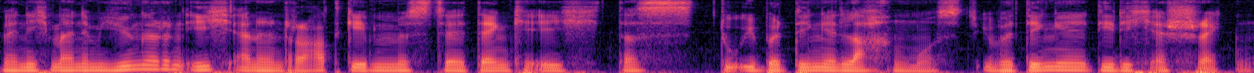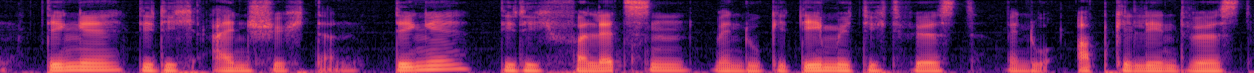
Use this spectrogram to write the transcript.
Wenn ich meinem jüngeren Ich einen Rat geben müsste, denke ich, dass du über Dinge lachen musst, über Dinge, die dich erschrecken, Dinge, die dich einschüchtern, Dinge, die dich verletzen, wenn du gedemütigt wirst, wenn du abgelehnt wirst.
